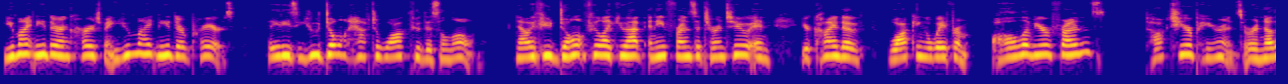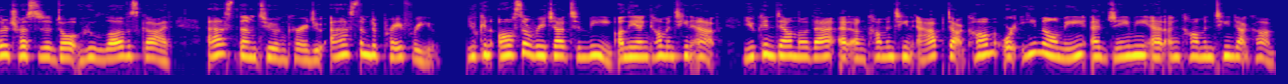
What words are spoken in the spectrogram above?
You might need their encouragement. You might need their prayers. Ladies, you don't have to walk through this alone. Now, if you don't feel like you have any friends to turn to and you're kind of walking away from all of your friends, talk to your parents or another trusted adult who loves God. Ask them to encourage you, ask them to pray for you. You can also reach out to me on the Uncommon Teen app. You can download that at uncommonteenapp.com or email me at jamie at uncommonteen.com.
